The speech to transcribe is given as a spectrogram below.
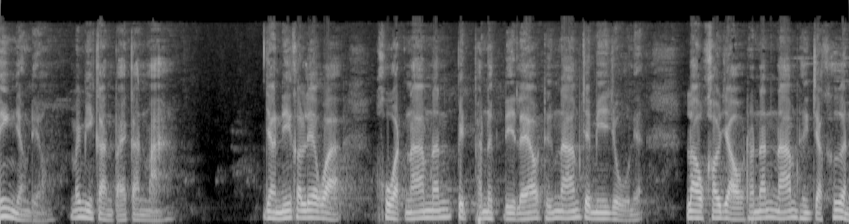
นิ่งอย่างเดียว ไม่มีการไปการมา อย่างนี้เขาเรียกว่า ขวดน้ำนั้นปิดผนึกดีแล้ว ถึงน้ำจะมีอยู่เนี่ยเราเขย่าเท่านั้นน้ำถึงจะเคลื่อน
